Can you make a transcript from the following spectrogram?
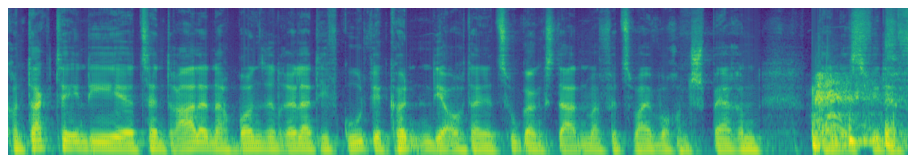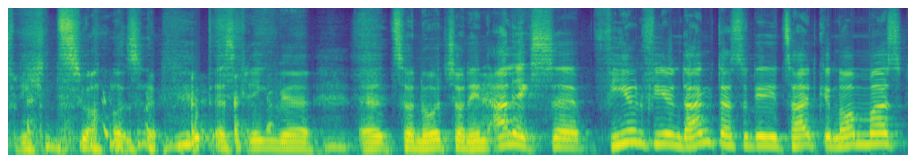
Kontakte in die Zentrale nach Bonn sind relativ gut. Wir könnten dir auch deine Zugangsdaten mal für zwei Wochen sperren. Dann ist wieder Frieden zu Hause. Das kriegen wir äh, zur Not schon hin. Alex, äh, vielen, vielen Dank, dass du dir die Zeit genommen hast.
